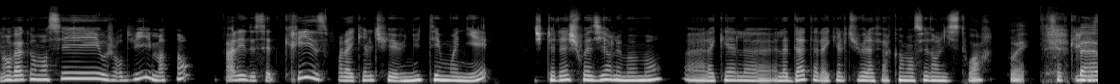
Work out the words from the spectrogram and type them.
On va commencer aujourd'hui, maintenant, parler de cette crise pour laquelle tu es venu témoigner. Je te laisse choisir le moment à laquelle, euh, la date à laquelle tu veux la faire commencer dans l'histoire. Ouais. Bah,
